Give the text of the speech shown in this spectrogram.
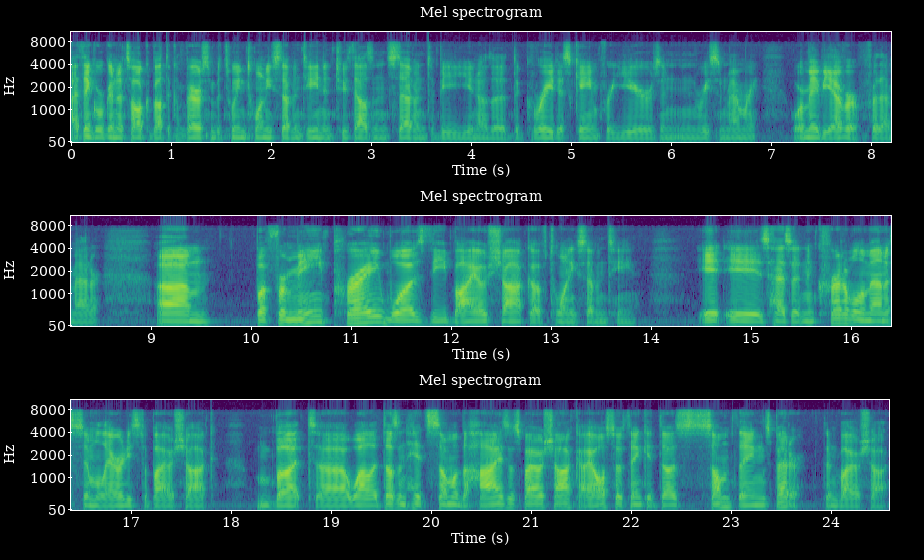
I think we're going to talk about the comparison between 2017 and 2007 to be, you know, the, the greatest game for years in, in recent memory, or maybe ever for that matter. Um, but for me, Prey was the Bioshock of 2017. It is has an incredible amount of similarities to Bioshock. But uh, while it doesn't hit some of the highs as Bioshock, I also think it does some things better than Bioshock.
